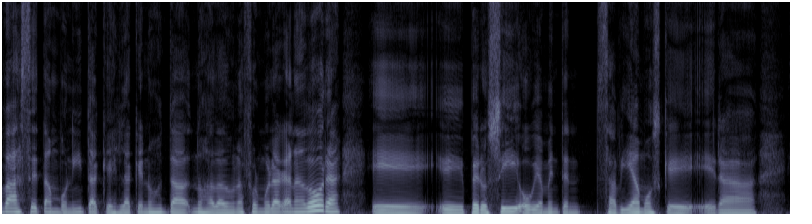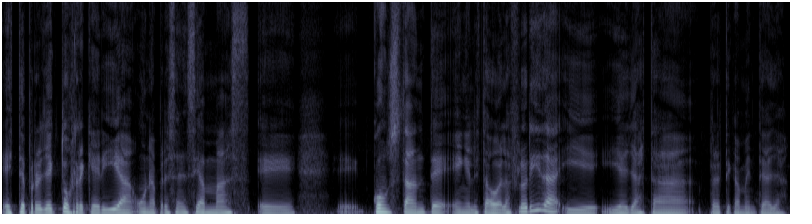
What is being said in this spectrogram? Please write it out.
esa base tan bonita que es la que nos, da, nos ha dado una fórmula ganadora, eh, eh, pero sí, obviamente sabíamos que era este proyecto requería una presencia más constante en el estado de la Florida y, y ella está prácticamente allá.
